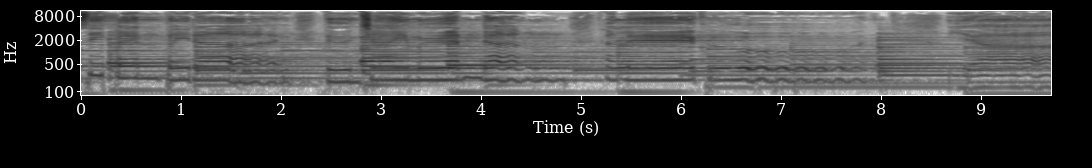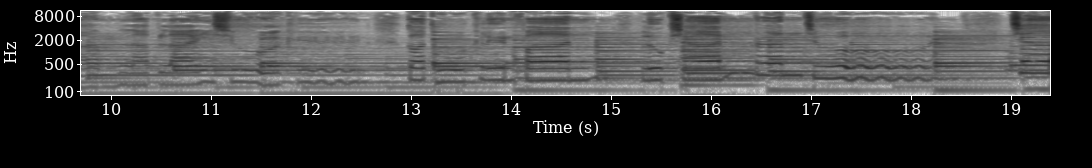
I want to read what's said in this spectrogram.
สิเป็นไปได้ ตื่นใจเหมือนดังทะเลครวญยามหลับไหลชั่วคืน ก็ถูกคลื่นฝัน ลูกฉันรันจวนใจ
